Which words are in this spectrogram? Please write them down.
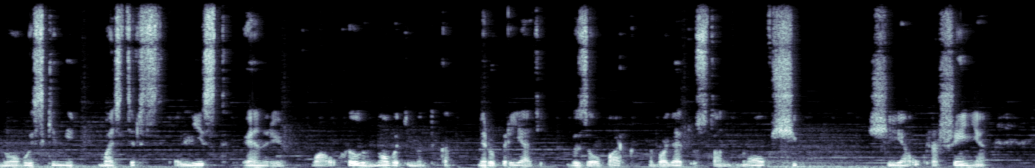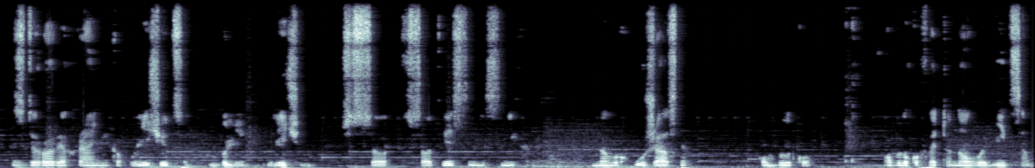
новые скины мастер лист генри. Вау хэллоуин новое тематика мероприятий. В зоопарк добавляет установщик украшения здоровье охранников увеличивается были увеличено со в с них новых ужасных облаков. Облаков это новые лица.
